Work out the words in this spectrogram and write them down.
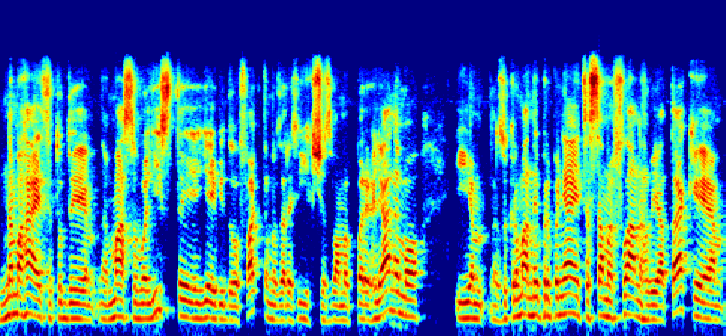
намагаються туди масово лізти. Є відеофакти. Ми зараз їх ще з вами переглянемо. І, зокрема, не припиняються саме флангові атаки, е,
